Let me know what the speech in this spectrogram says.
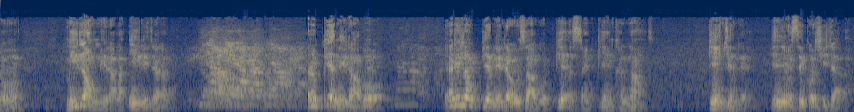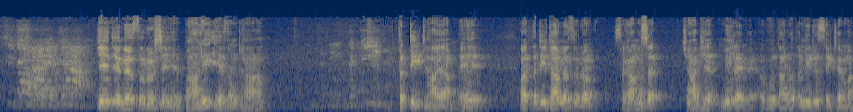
တော့မီးလောင်နေတာလားအေးနေကြတာလားပြည့်နေတာပါဗျာအဲ့တော့ပြက်နေတာပေါ့အဲ့ဒီလောက်ပြက်နေတဲ့ဥစ္စာကိုပြက်အစဉ်ပြင်ခဏပြင်ကျင်တယ်ပြင်ကျင်စိတ်ကောရှိကြလားရှိ ကြပါလေဗျာပြင်ကျင်တယ်ဆိုလို့ရှိရင်ဘာလေးအရင်ဆုံးထားရမလဲတတိတတိထားရမယ်အဲ့တတိထားမယ်ဆိုတော့စကားမဆက်ဂျားဖြက်မေးလိုက်မယ်အခုသားတို့သမီးတို့စိတ်ထဲမှာ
